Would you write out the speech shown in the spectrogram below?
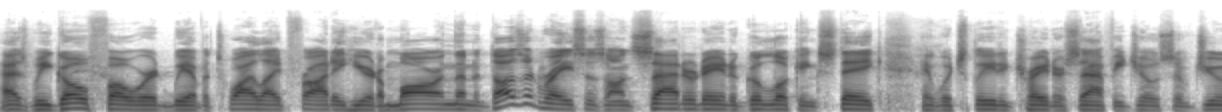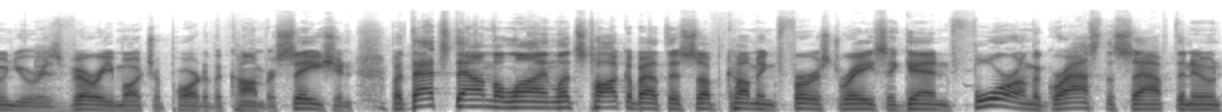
as we go forward, we have a Twilight Friday here tomorrow, and then a dozen races on Saturday, and a good-looking stake in which leading trainer Saffie Joseph Jr. is very much a part of the conversation. But that's down the line. Let's talk about this upcoming first race again. Four on the grass this afternoon,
